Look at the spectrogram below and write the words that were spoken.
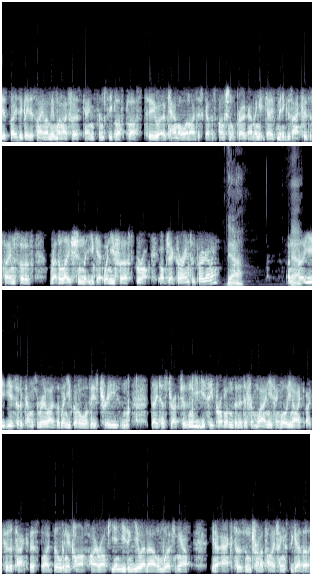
is basically the same. I mean, when I first came from C++ to OCaml, when I discovered functional programming, it gave me exactly the same sort of revelation that you get when you first grok object-oriented programming. Yeah. And Yeah. so you, you sort of come to realize that when you've got all of these trees and data structures, and you, you see problems in a different way, and you think, well, you know, I, I could attack this by building a class hierarchy and using UML and working out, you know, actors and trying to tie things together.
